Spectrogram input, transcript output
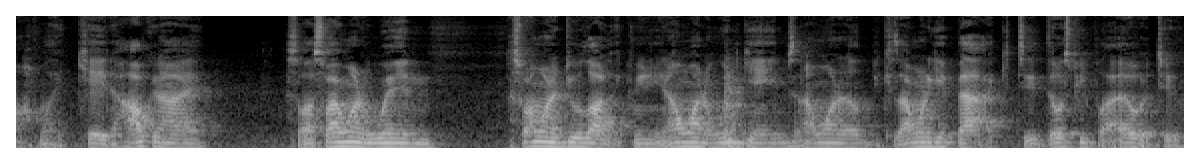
I'm like, "Kid, how can I?" So that's why I want to win. That's why I want to do a lot of the community. And I want to win games, and I want to because I want to get back to those people I owe it to.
